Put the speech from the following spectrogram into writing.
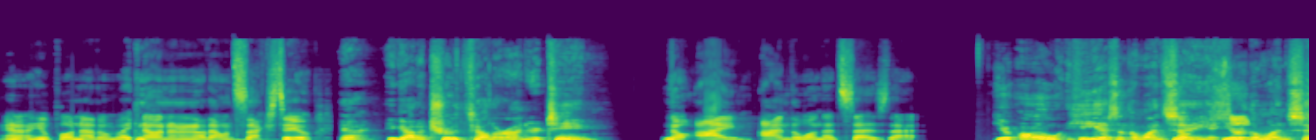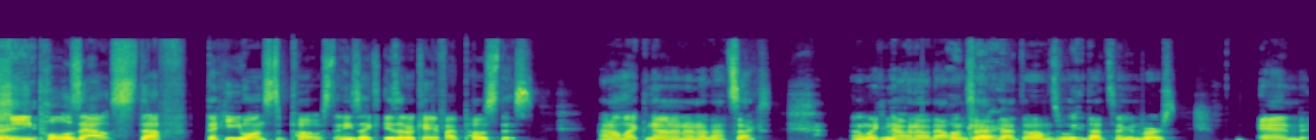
And he'll pull another one, like, "No, no, no, no, that one sucks too." Yeah, you got a truth teller on your team. No, I I'm the one that says that. You oh, he isn't the one saying No, it. You're the one saying He pulls out stuff that he wants to post, and he's like, "Is it okay if I post this?" And I'm like, "No, no, no, no, that sucks." I'm like, "No, no, that one's Okay. that one's really that's even worse." And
